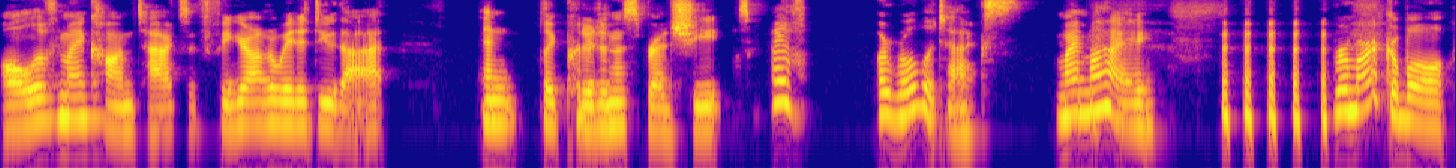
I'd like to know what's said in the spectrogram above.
all of my contacts. I figured out a way to do that and like put it in a spreadsheet. I was like, oh, a Rolodex. My, my. Remarkable.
